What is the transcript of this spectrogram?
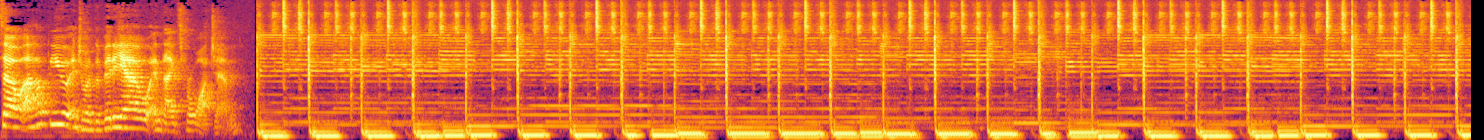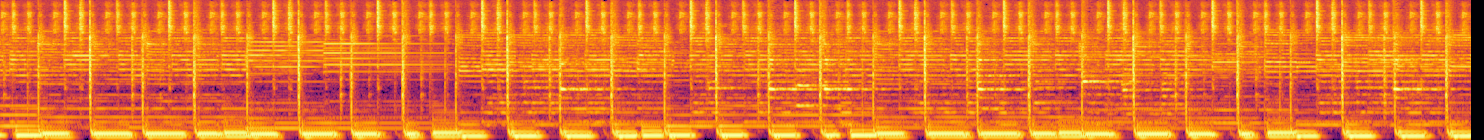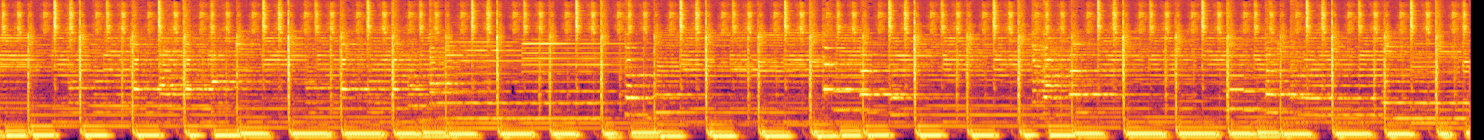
So I hope you enjoyed the video and thanks for watching.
